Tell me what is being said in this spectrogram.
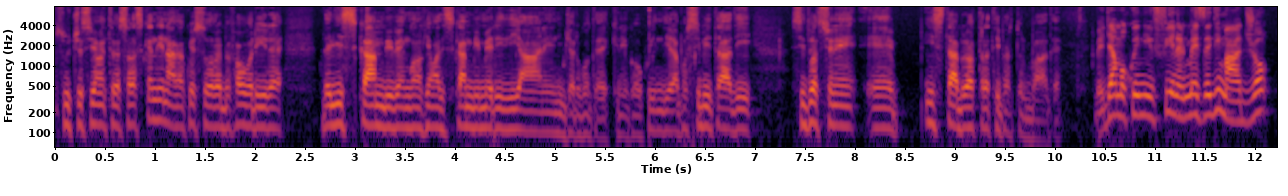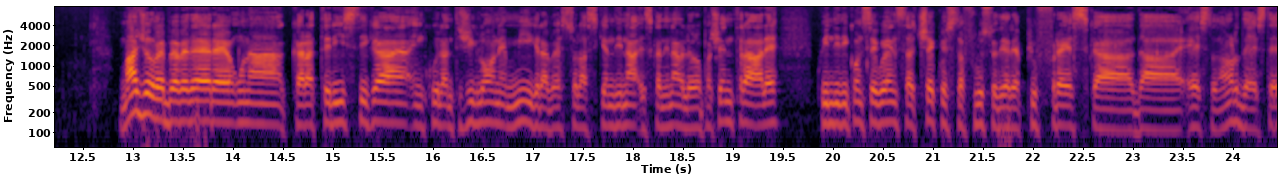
successivamente verso la Scandinavia, questo dovrebbe favorire degli scambi, vengono chiamati scambi meridiani in gergo tecnico, quindi la possibilità di situazioni eh, instabili o a tratti perturbate. Vediamo quindi infine il mese di maggio. Maggio dovrebbe vedere una caratteristica in cui l'anticiclone migra verso la Scandinavia e l'Europa centrale quindi di conseguenza c'è questo afflusso di aria più fresca da est o da nord-est.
